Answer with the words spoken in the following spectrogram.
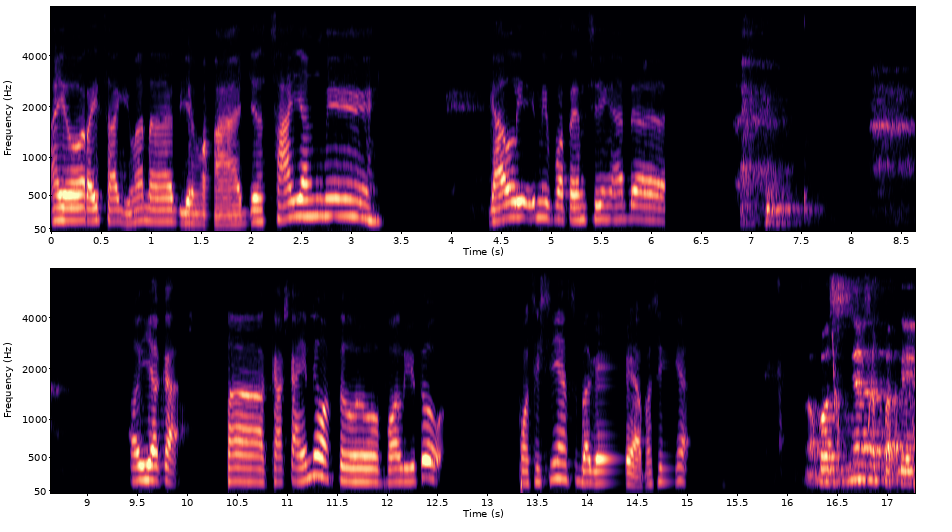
Ayo Raisa gimana? Diam aja. Sayang nih. Gali ini potensi yang ada. Oh iya kak, uh, kakak ini waktu volley itu posisinya sebagai apa sih kak? Posisinya sebagai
